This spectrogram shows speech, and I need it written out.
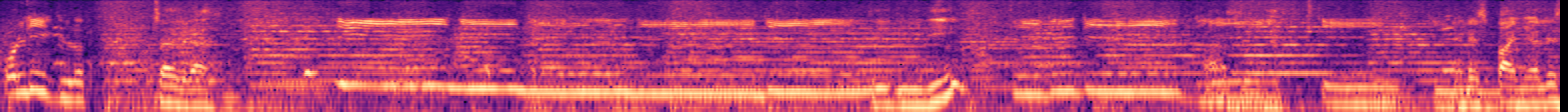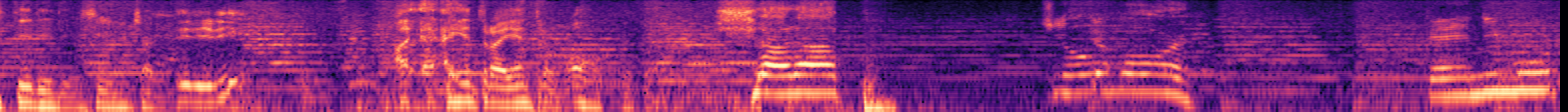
políglota. Muchas gracias. ¿Tirirí? Ah, sí. En español es tiriri, sí, muchas gracias. ¿Tiriri? Ahí, ahí entro, ahí entro. Ojo. Shut up. Chito, No more. Kenny Moore.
